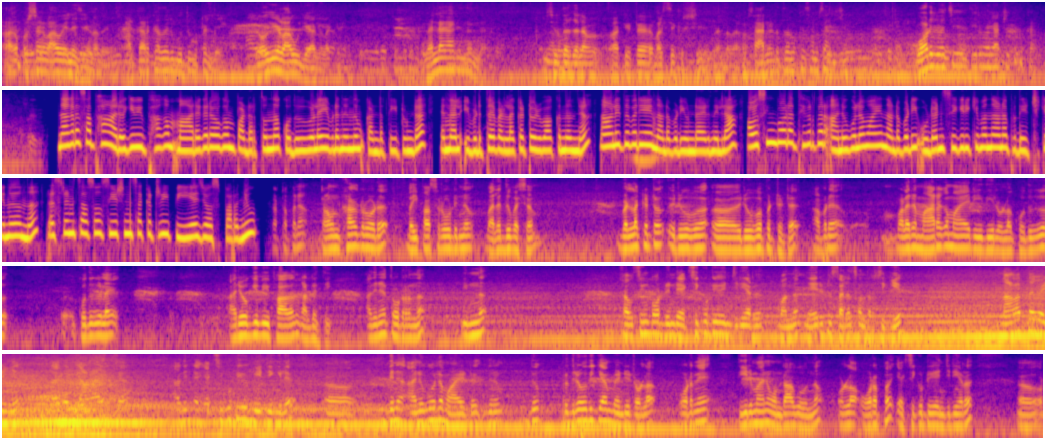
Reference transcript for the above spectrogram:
ആകെ പ്രശ്നങ്ങളാവുകയല്ലേ ചെയ്യണത്? ആൾക്കാർക്ക് അതൊരു ബുദ്ധിമുട്ടല്ലേ? രോഗികളാവില്ലേ ആളുകളൊക്കെ? നല്ല കാര്യം തന്നെ. ശുദ്ധജലം ആക്കിയിട്ട് മത്സ്യകൃഷി നല്ലതാണ്. സാറിന്റെ അടുത്ത് നമുക്ക് സംസാരിക്കാം. ബോർഡിൽ വെച്ച് തീരുമാനമാക്കി കൊടുക്കാം. നഗരസഭ ആരോഗ്യ വിഭാഗം മാരകരോഗം പടർത്തുന്ന കൊതുകുകളെ ഇവിടെ നിന്നും കണ്ടെത്തിയിട്ടുണ്ട്. എന്നാൽ ഇവിടുത്തെ വെള്ളക്കെട്ട് ഒഴിവാക്കുന്നതിന് നാളിതുവരെയായി നടപടിയുണ്ടായിരുന്നില്ല ഹൗസിംഗ് ബോർഡ് അധികൃതർ അനുകൂലമായ നടപടി ഉടൻ സ്വീകരിക്കുമെന്നാണ് പ്രതീക്ഷിക്കുന്നതെന്ന് residence association secretary P A Jose പറഞ്ഞു. Kattappana town hall road bypass റോഡിന് വലതുവശം വെള്ളക്കെട്ട് രൂപ രൂപപ്പെട്ടിട്ട് അവിടെ വളരെ മാരകമായ രീതിയിലുള്ള കൊതുക് കൊതുകുകളെ ആരോഗ്യ വിഭാഗം കണ്ടെത്തി. അതിനെ തുടർന്ന് ഇന്ന് ഹൗസിംഗ് ബോർഡിന്റെ എക്സിക്യൂട്ടീവ് എഞ്ചിനീയർ വന്ന് നേരിട്ട് സ്ഥലം സന്ദർശിക്കുകയും നാളത്തെ കഴിഞ്ഞ് അതായത് വ്യാഴാഴ്ച അതിന്റെ എക്സിക്യൂട്ടീവ് മീറ്റിങ്ങിൽ ഇതിന് അനുകൂലമായിട്ട് ഇതിന് ഇത് പ്രതിരോധിക്കാൻ വേണ്ടിയിട്ടുള്ള ഉടനെ തീരുമാനം ഉണ്ടാകുമെന്ന് ഉള്ള ഉറപ്പ് executive engineer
